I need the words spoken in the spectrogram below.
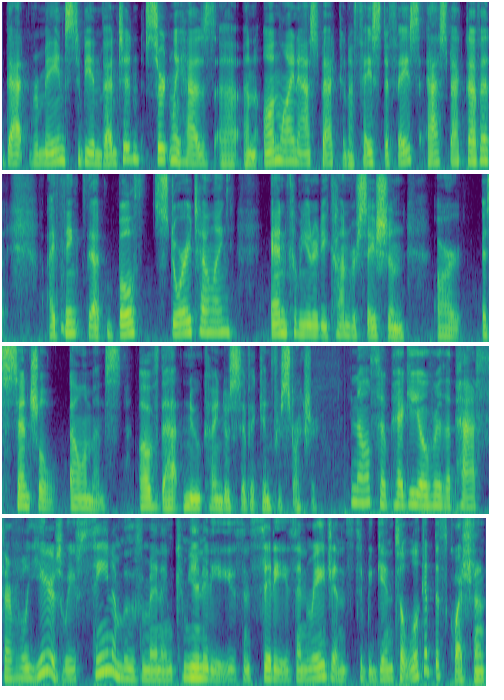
that remains to be invented. Certainly has uh, an online aspect and a face to face aspect of it. I think that both storytelling and community conversation are essential elements of that new kind of civic infrastructure. And also, Peggy, over the past several years, we've seen a movement in communities and cities and regions to begin to look at this question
